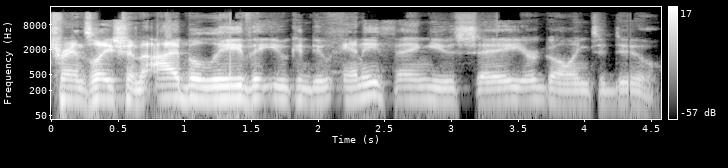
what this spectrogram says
Translation I believe that you can do anything you say you're going to do.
